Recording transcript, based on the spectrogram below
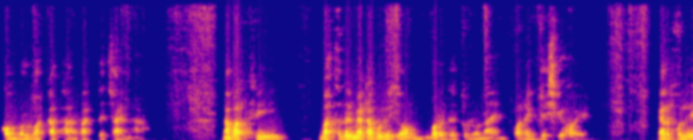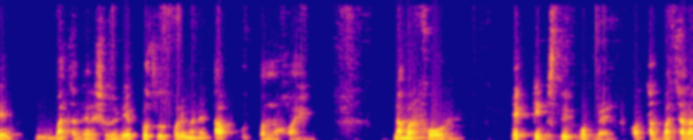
কম্বল বা কাঁথা রাখতে চায় না। নাম্বার থ্রি বাচ্চাদের মেটাবলিজম বড়দের তুলনায় অনেক বেশি হয়। এর ফলে বাচ্চাদের শরীরে প্রচুর পরিমাণে তাপ উৎপন্ন হয়। Number four active sleep movement অর্থাৎ বাচ্চারা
